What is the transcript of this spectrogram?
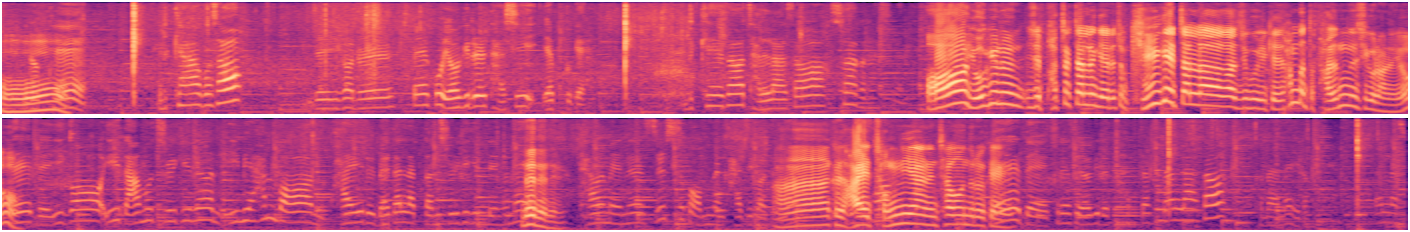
오. 이렇게 이렇게 하고서 이제 이거를 빼고 여기를 다시 예쁘게 이렇게 해서 잘라서 수확을 하시면. 아 여기는 이제 바짝 자른 게 아니라 좀 길게 잘라가지고 이렇게 한 번 더 다듬는 식으로 하네요. 네네 이거 이 나무 줄기는 이미 한 번 과일을 매달랐던 줄기이기 때문에 네네네. 다음에는 쓸 수가 없는 가지거든요. 아, 그래서 아예 정리하는 차원으로 그냥. 네네 그래서 여기를 반짝 잘라서 그다음에 이렇게 잘라서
